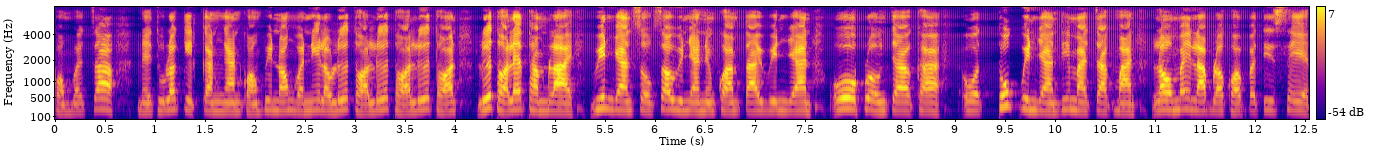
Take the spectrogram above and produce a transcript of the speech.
ของพระเจ้า ในธุรกิจการงานของพี่น้องวันนี้เราลื้อถอนลื้อถอนลื้อถอนลื้อถอนและทำลาย วิญญาณโศกเศร้าวิญญาณแห่งความตายวิญญาณ โอ้โปร่งเจ้าค่ะโอ้ทุกวิญญาณที่มาจากมารเราไม่รับเราขอปฏิเสธ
